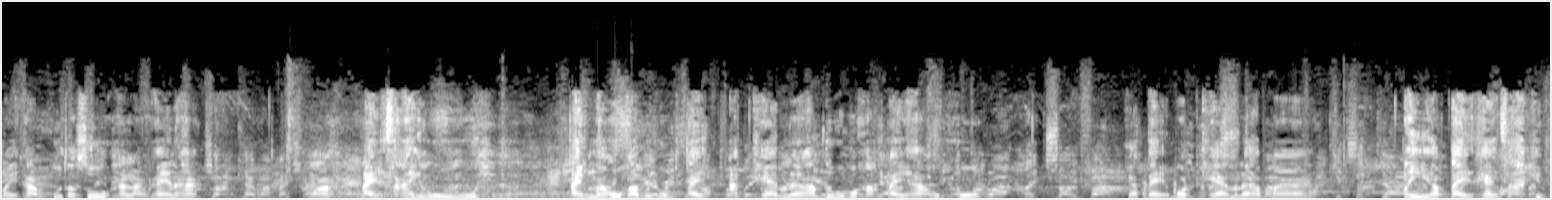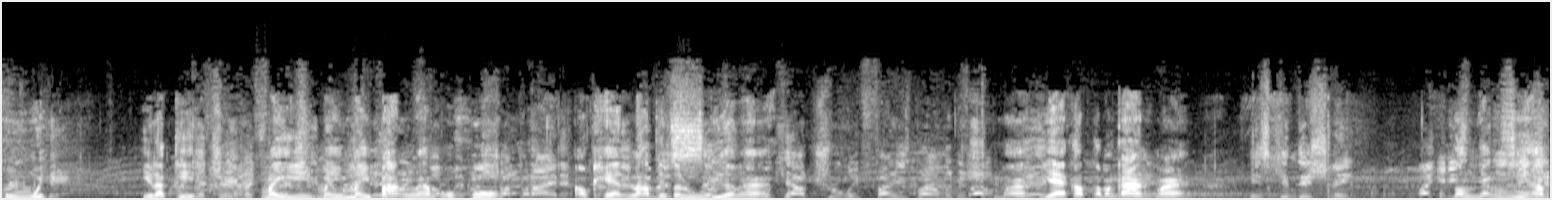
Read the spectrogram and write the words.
ไม่ทำคู่ต่อสู้หันหลังให้นะฮะมาเตะซ้ายอู้ยเต็มหน้าอกครับผู้ชมเตะอัดแขนมาเลยนะครับดูบัวขาวเตะฮะโอ้โหแกเตะบดแขนมาเลยครับมาตีครับเตะแข้งซ้ายอู้ย ฮิรากิไม่ไม่ไม่บังนะครับ โอ้โห เอาแขนรับเดี๋ยวก็รู้เรื่องฮะ มาแยกครับกรรมการมา ต้องอย่างนี้ครับ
